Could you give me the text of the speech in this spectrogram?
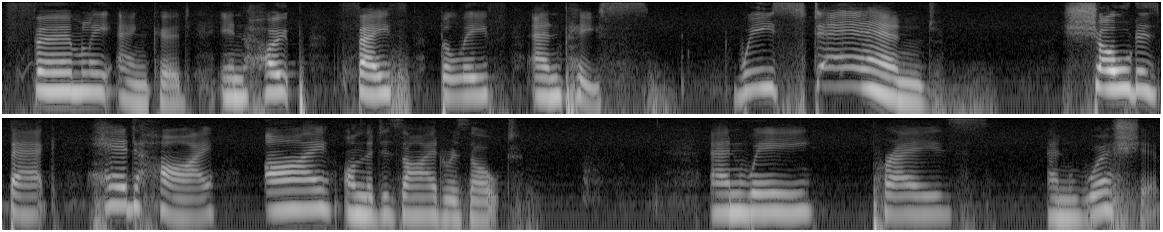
firmly anchored in hope, faith, belief, and peace. We stand, shoulders back, head high, eye on the desired result. And we praise and worship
